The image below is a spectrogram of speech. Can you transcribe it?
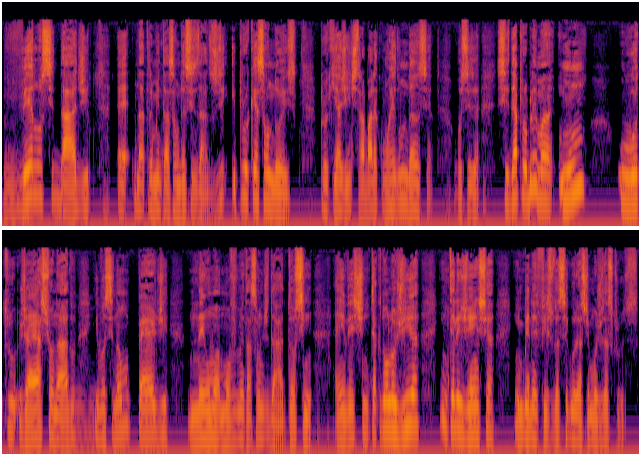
velocidade é, na tramitação desses dados. E, e por que são dois? Porque a gente trabalha com redundância. Ou seja, se der problema em um, o outro já é acionado uhum. e você não perde nenhuma movimentação de dados. Então, sim, é investir em tecnologia, inteligência em benefício da segurança de Mogi das Cruzes.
